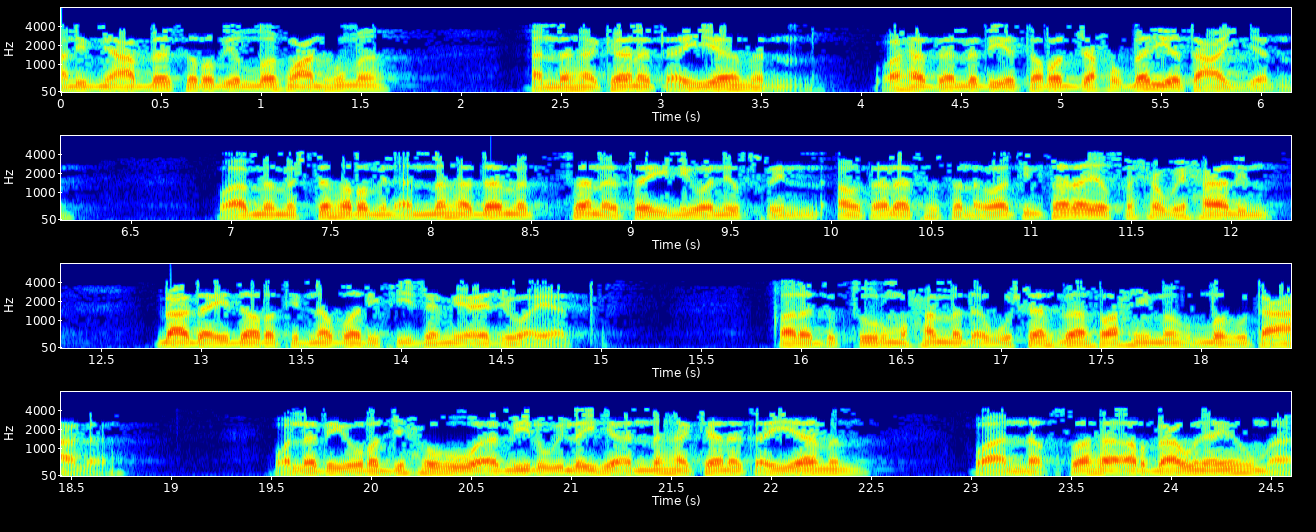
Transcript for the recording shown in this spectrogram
عن ابن عباس رضي الله عنهما أنها كانت أياما وهذا الذي يترجح بل يتعين. وأما ما اشتهر من أنها دامت سنتين ونصف أو ثلاث سنوات فلا يصح بحال بعد إدارة النظر في جميع الروايات. قال الدكتور محمد أبو شهبة رحمه الله تعالى والذي يرجحه وأميل إليه أنها كانت أياما وأن نقصها أربعون يوما.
